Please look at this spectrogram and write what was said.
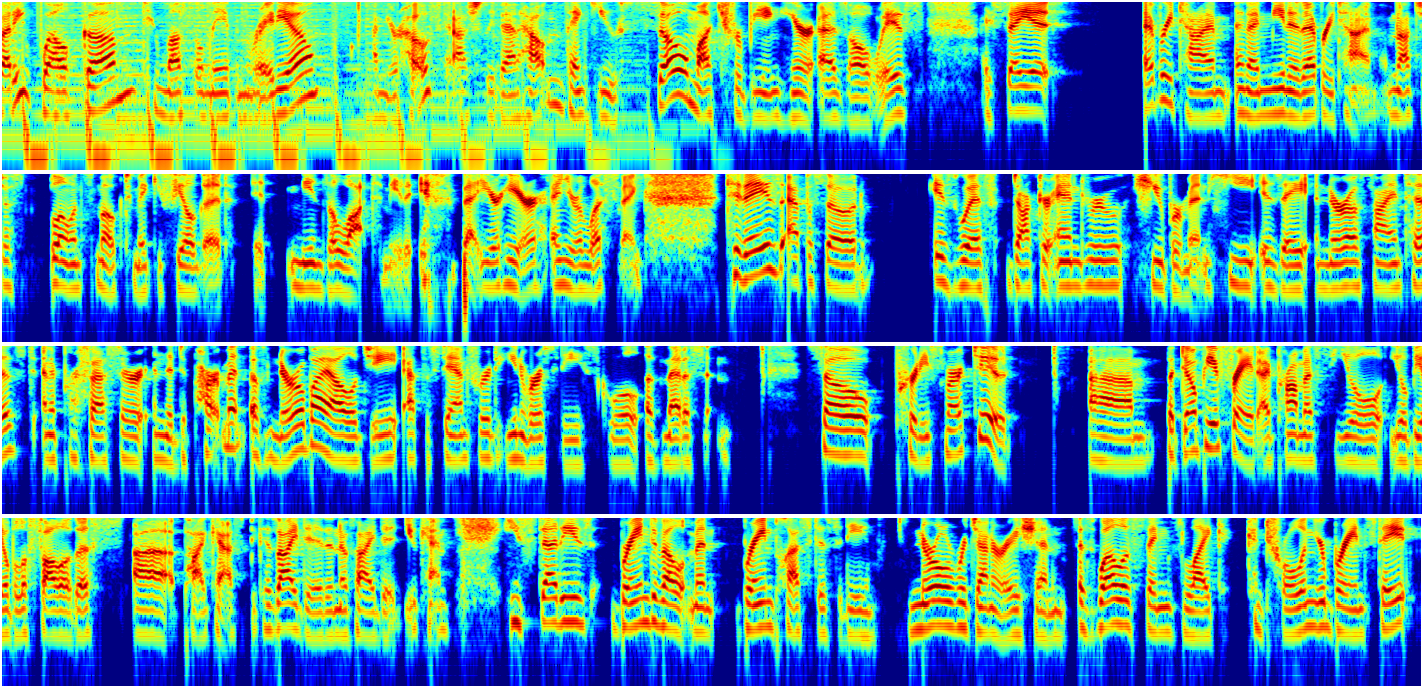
everybody. Welcome to Muscle Maven Radio. I'm your host, Ashleigh Van Houten. Thank you so much for being here, as always. I say it every time, and I mean it every time. I'm not just blowing smoke to make you feel good. It means a lot to me that, that you're here and you're listening. Today's episode is with Dr. Andrew Huberman. He is a neuroscientist and a professor in the Department of Neurobiology at the Stanford University School of Medicine. So, pretty smart dude. Um, but don't be afraid. I promise you'll you'll be able to follow this uh, podcast because I did, and if I did, you can. He studies brain development, brain plasticity, neural regeneration, as well as things like controlling your brain state,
